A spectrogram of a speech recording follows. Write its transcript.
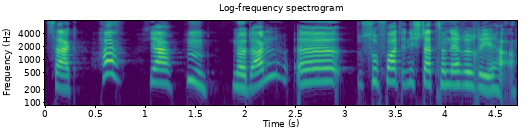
sage, ha, ja, hm, na dann, äh, sofort in die stationäre Reha.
